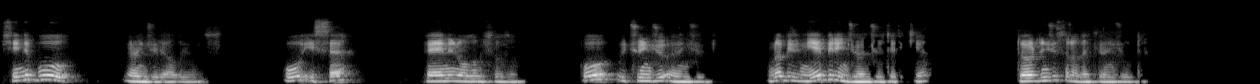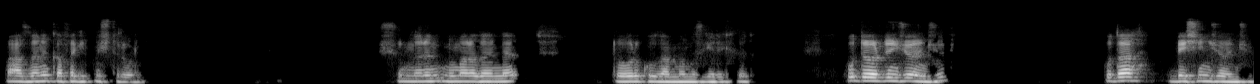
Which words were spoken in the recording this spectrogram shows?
Şimdi bu öncülü alıyoruz. Bu ise P'nin olumsuzu. Bu üçüncü öncül. Buna biz niye birinci öncül dedik ya? Dördüncü sıradaki öncüldür. Bazılarının kafa gitmiştir orada. Şunların numaralarını doğru kullanmamız gerekiyordu. Bu dördüncü öncül. Bu da beşinci öncül.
